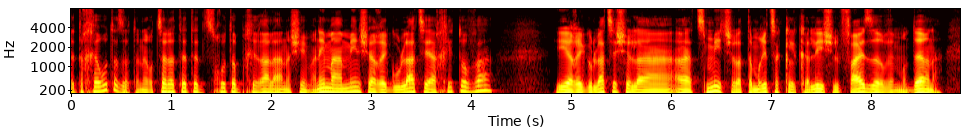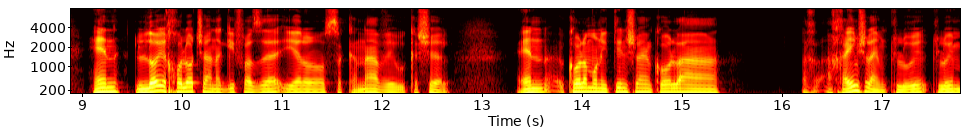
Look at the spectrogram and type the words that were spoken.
את, החירות הזאת, אני רוצה לתת את זכות הבחירה לאנשים. אני מאמין שהרגולציה הכי טובה היא הרגולציה של העצמית, של התמריץ הכלכלי של פייזר ומודרנה. הן לא יכולות שהנגיף הזה יהיה לו סכנה והוא ייכשל. הן, כל המוניטין שלהם, כל. החיים שלהם תלוי, תלויים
